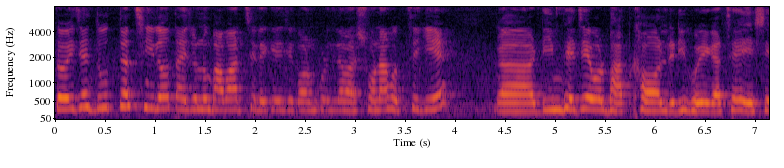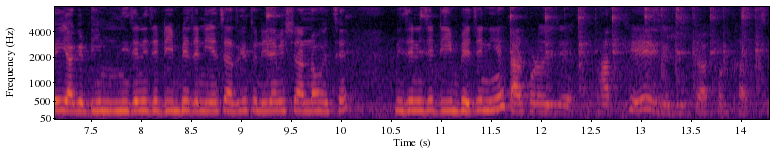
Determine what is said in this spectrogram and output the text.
তো এই যে দুধটা ছিল, তাই জন্য বাবার ছেলেকে এই যে গরম করে দিলাম। আর সোনা হচ্ছে গিয়ে ডিম ভেজে ওর ভাত খাওয়া অলরেডি হয়ে গেছে। এসেই আগে ডিম, নিজে নিজে ডিম ভেজে নিয়েছে। আজকে তো নিরামিষ রান্না হয়েছে। নিজে নিজে ডিম ভেজে নিয়ে তারপরে ওই যে ভাত খেয়ে এই যে দুধটা এখন খাচ্ছে।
